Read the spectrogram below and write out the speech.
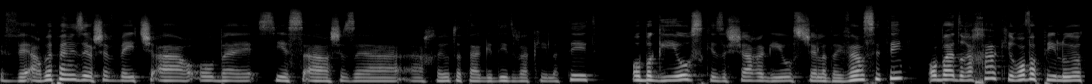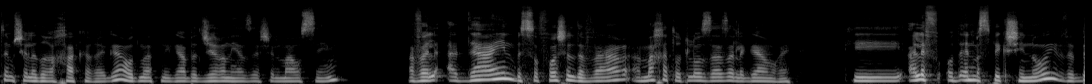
והרבה פעמים זה יושב ב-HR או ב-CSR, שזה האחריות התאגידית והקהילתית, או בגיוס, כי זה שער הגיוס של ה-diversity, או בהדרכה, כי רוב הפעילויות הן של הדרכה כרגע, עוד מעט ניגע בג'רני הזה של מה עושים. אבל עדיין בסופו של דבר המחט עוד לא זזה לגמרי. כי א', עוד אין מספיק שינוי, וב',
